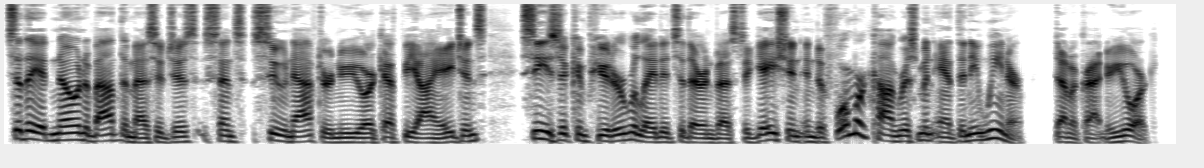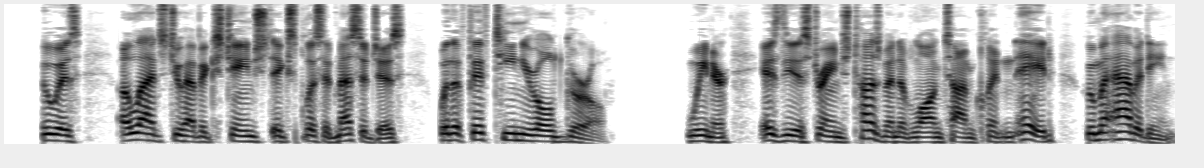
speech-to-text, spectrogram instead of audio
said they had known about the messages since soon after New York FBI agents seized a computer related to their investigation into former Congressman Anthony Weiner, Democrat New York who is alleged to have exchanged explicit messages with a 15 year old girl. Weiner is the estranged husband of longtime Clinton aide Huma Abedin,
